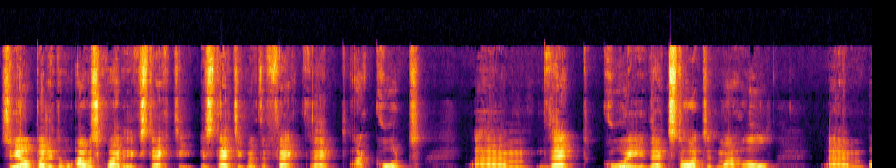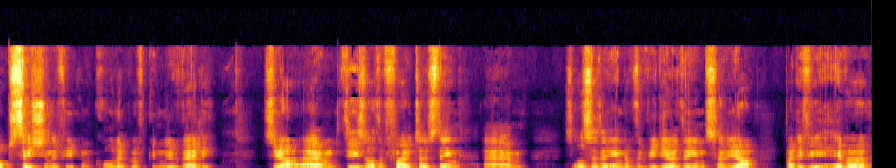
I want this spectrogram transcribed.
So yeah, but it, I was quite ecstatic, ecstatic with the fact that I caught um, that koi that started my whole um, obsession, if you can call it, with Gnu Valley. So yeah, um, these are the photos then. Um, it's also the end of the video then. So yeah, but if you ever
